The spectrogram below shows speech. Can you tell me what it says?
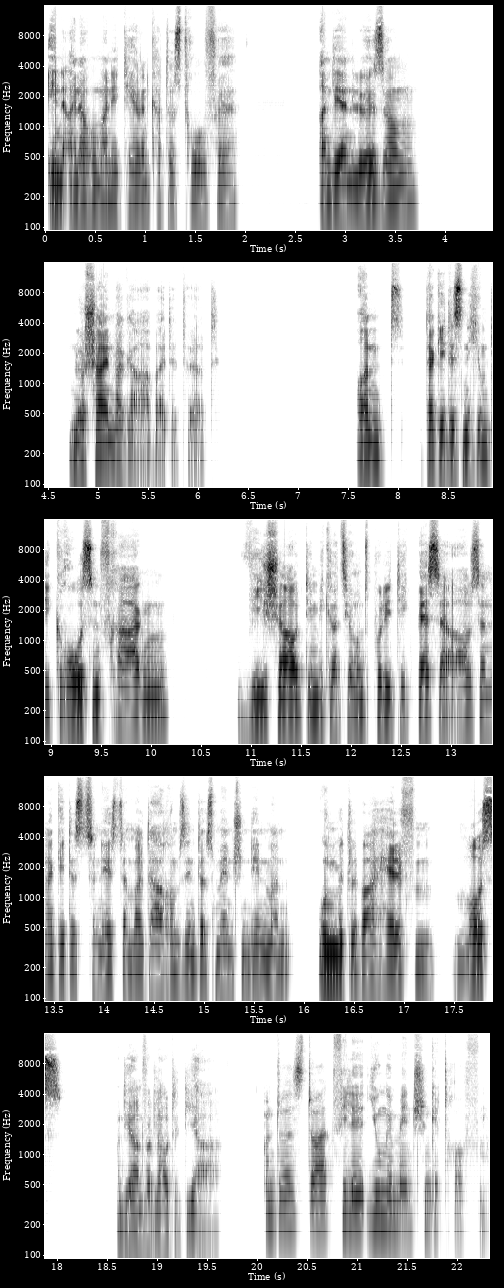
in einer humanitären Katastrophe, an deren Lösung nur scheinbar gearbeitet wird. Und da geht es nicht um die großen Fragen, wie schaut die Migrationspolitik besser aus, sondern geht es zunächst einmal darum, sind das Menschen, denen man unmittelbar helfen muss? Und die Antwort lautet ja. Und du hast dort viele junge Menschen getroffen.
